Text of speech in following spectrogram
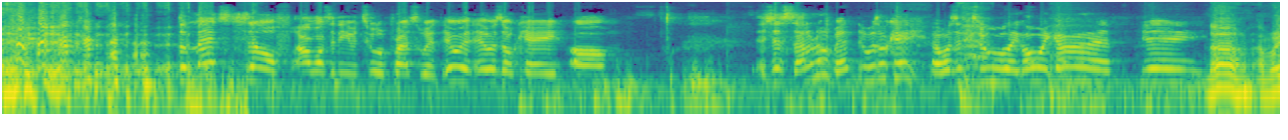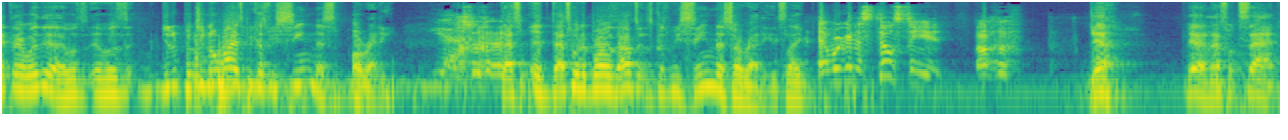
the match itself, I wasn't even too impressed with. It was, it was okay. Um, it's just I don't know, man. It was okay. I wasn't too like, oh my god, yay. No, I'm right there with you. It was, it was, you know, but you know why? It's because we've seen this already. Yeah. That's it, that's what it boils down to. It's because we've seen this already. It's like, and we're gonna still see it. Uh-huh. yeah, yeah, and that's what's sad.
